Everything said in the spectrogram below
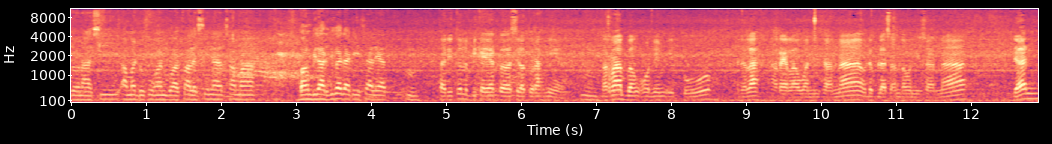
donasi sama dukungan buat Palestina sama Bang Bilar juga tadi saya lihat. Hmm. Tadi itu lebih kayak ke silaturahmi ya. Hmm. Karena Bang Onim itu adalah relawan di sana, udah belasan tahun di sana dan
